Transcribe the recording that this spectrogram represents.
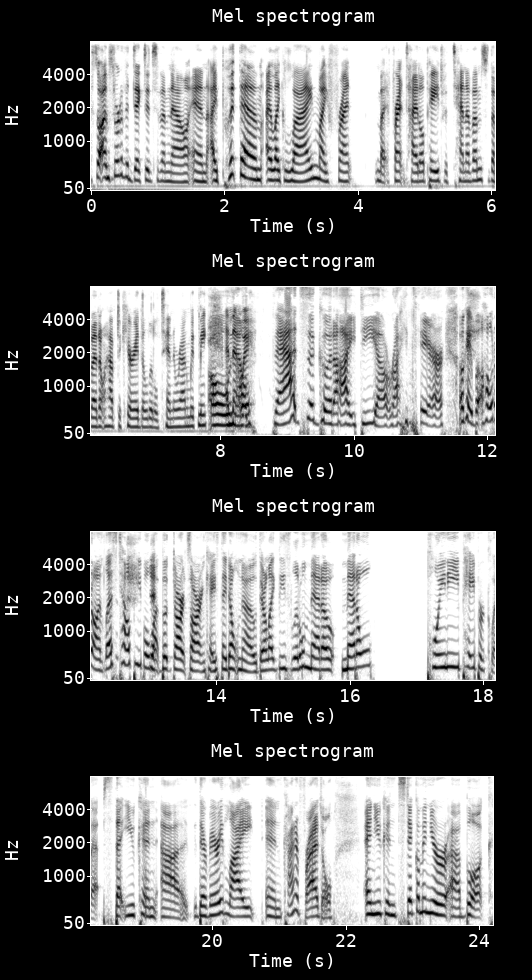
So I'm sort of addicted to them now, and I put them. I like line my front my front title page with ten of them, so that I don't have to carry the little tin around with me. Oh, and that now way. That's a good idea right there. Okay, but hold on. Let's tell people Yeah. what book darts are in case they don't know. They're like these little metal metal pointy paper clips that you can uh they're very light and kind of fragile and you can stick them in your uh, book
